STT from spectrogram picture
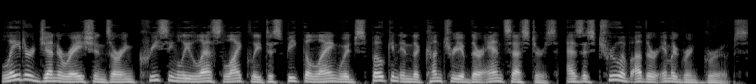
Later generations are increasingly less likely to speak the language spoken in the country of their ancestors, as is true of other immigrant groups.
